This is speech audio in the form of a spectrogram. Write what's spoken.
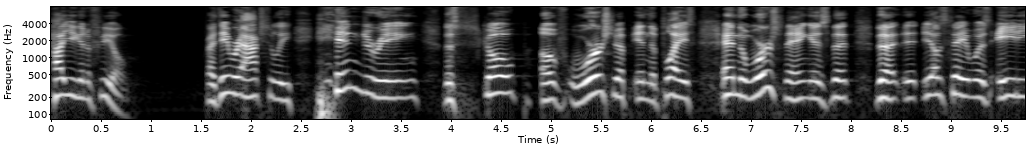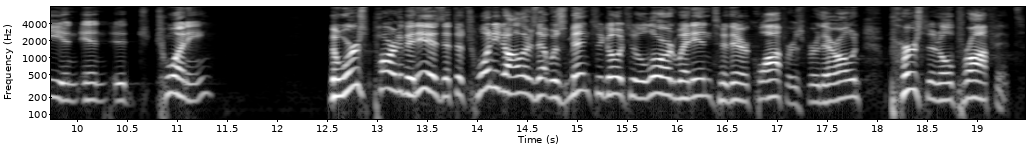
How are you going to feel? Right? They were actually hindering the scope of worship in the place. And the worst thing is that, the, it, let's say it was 80 and, and uh, 20. The worst part of it is that the $20 that was meant to go to the Lord went into their coffers for their own personal profit.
